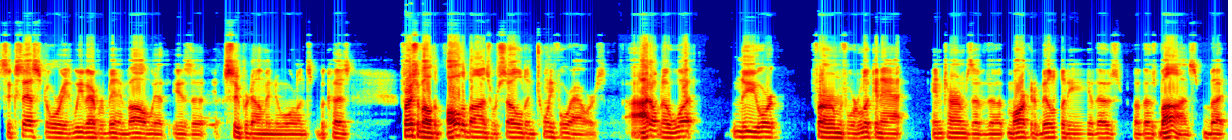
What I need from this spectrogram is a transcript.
success stories we've ever been involved with is a Superdome in New Orleans because First of all, the, all the bonds were sold in 24 hours. I don't know what New York firms were looking at in terms of the marketability of those of those bonds, but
